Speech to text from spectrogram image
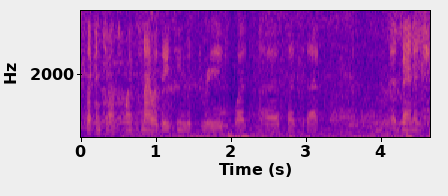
Second chance points tonight was 18 to 3. What uh, led to that advantage?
